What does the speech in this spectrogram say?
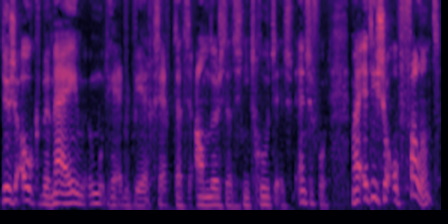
Dus ook bij mij moet, heb ik weer gezegd, dat is anders, dat is niet goed, enzovoort. Maar het is zo opvallend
